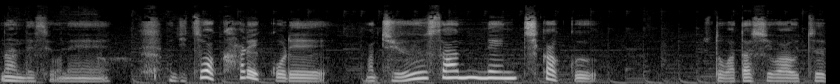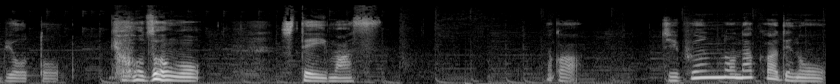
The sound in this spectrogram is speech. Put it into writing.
なんですよね。実はかれこれ、まあ、13年近くちょっと私はうつ病と共存をしています。なんか自分の中での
